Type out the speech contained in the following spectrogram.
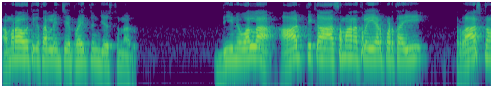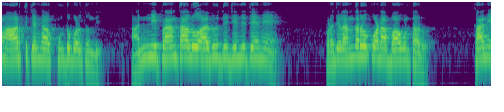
అమరావతికి తరలించే ప్రయత్నం చేస్తున్నారు. దీనివల్ల ఆర్థిక అసమానతలు ఏర్పడతాయి రాష్ట్రం ఆర్థికంగా కుంటుపడుతుంది. అన్ని ప్రాంతాలు అభివృద్ధి చెందితేనే ప్రజలందరూ కూడా బాగుంటారు. కానీ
